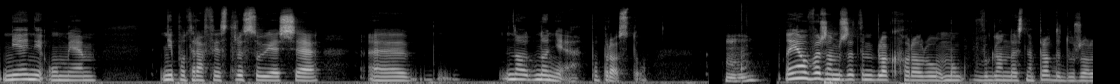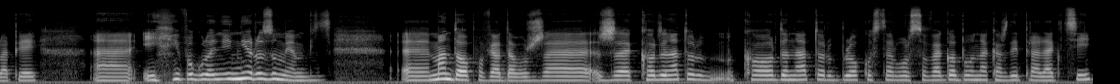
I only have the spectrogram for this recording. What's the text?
Nie, nie umiem, nie potrafię, stresuję się. E, no, no nie, po prostu. Mhm. No ja uważam, że ten blok horroru mógł wyglądać naprawdę dużo lepiej e, i w ogóle nie, nie rozumiem Mando opowiadał, że, że koordynator, koordynator bloku Star Warsowego był na każdej prelekcji.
